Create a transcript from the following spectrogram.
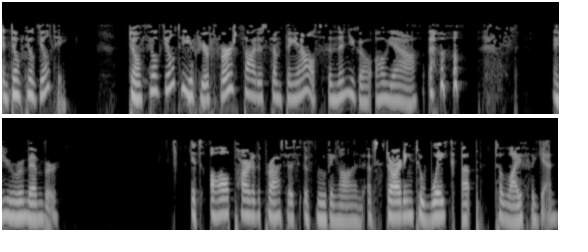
And don't feel guilty. Don't feel guilty if your first thought is something else and then you go, "Oh yeah." and you remember. It's all part of the process of moving on, of starting to wake up to life again.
